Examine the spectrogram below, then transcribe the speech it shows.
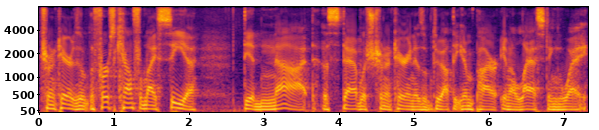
Trinitarianism. The first Council of Nicaea did not establish Trinitarianism throughout the empire in a lasting way.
